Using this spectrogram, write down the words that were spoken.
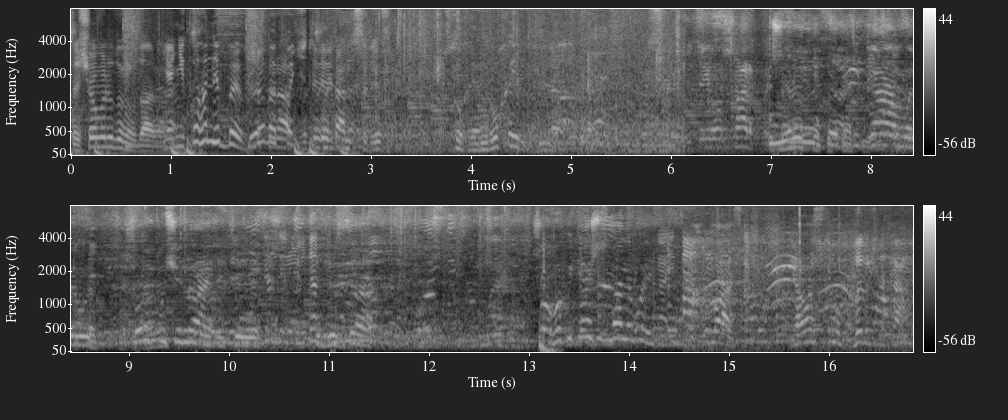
За що ви людину вдарили? Я нікого не бив. Що ви хочете? Ти там сидів. Слухай. Не рухайте камеру. Що ви починаєте ці чудеса? Що, ви хотіли щось з мене вийти? Будь ласка, я вас слухаю. Виключити камеру.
